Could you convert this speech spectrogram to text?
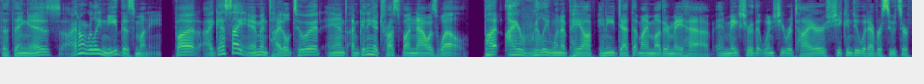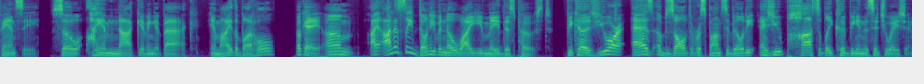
The thing is, I don't really need this money, but I guess I am entitled to it and I'm getting a trust fund now as well. But I really want to pay off any debt that my mother may have and make sure that when she retires, she can do whatever suits her fancy. So I am not giving it back. Am I the butthole? Okay, um, I honestly don't even know why you made this post because you are as absolved of responsibility as you possibly could be in the situation.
